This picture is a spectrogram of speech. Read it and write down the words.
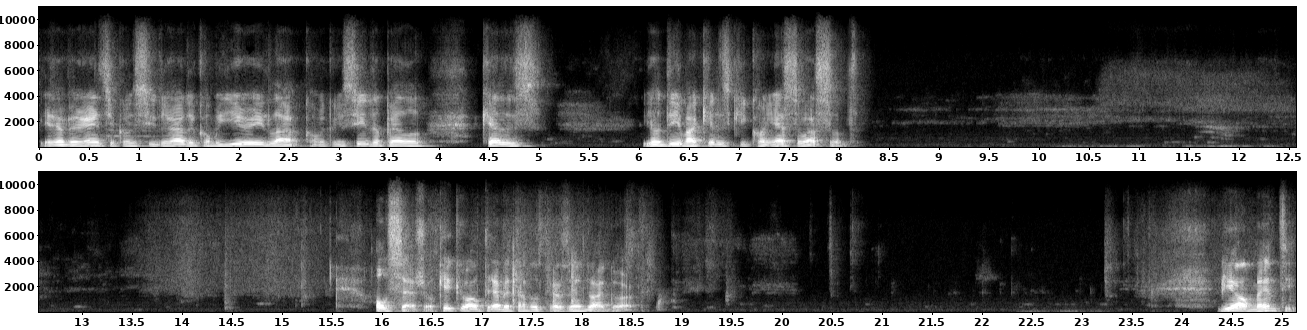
e reverência considerado como Yirei como conhecido pelo aqueles aqueles que conhecem o assunto. Ou seja, o que, que o Altrebe está nos trazendo agora? realmente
